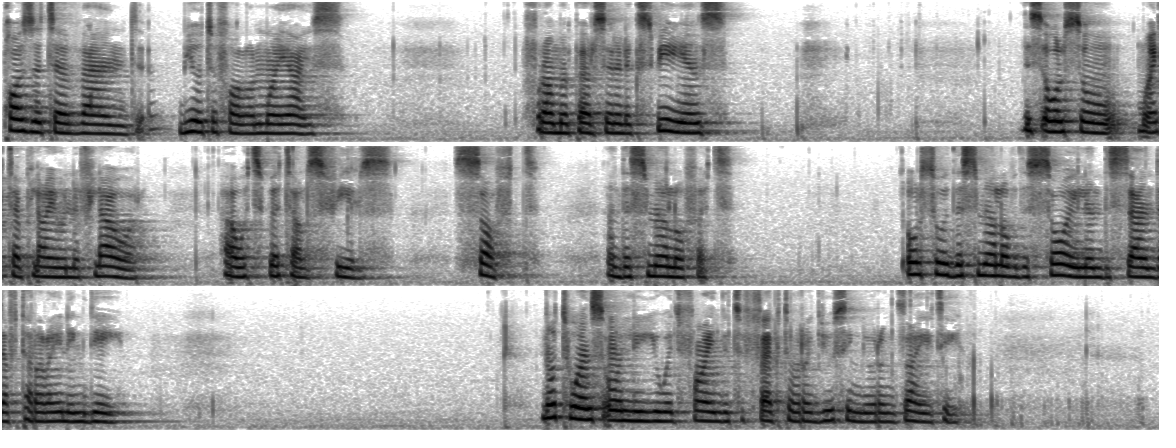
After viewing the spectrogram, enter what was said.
positive and beautiful on my eyes. From a personal experience, this also might apply on a flower how its petals feels soft and the smell of it. Also the smell of the soil and the sand after a raining day. Not once only you would find its effect on reducing your anxiety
